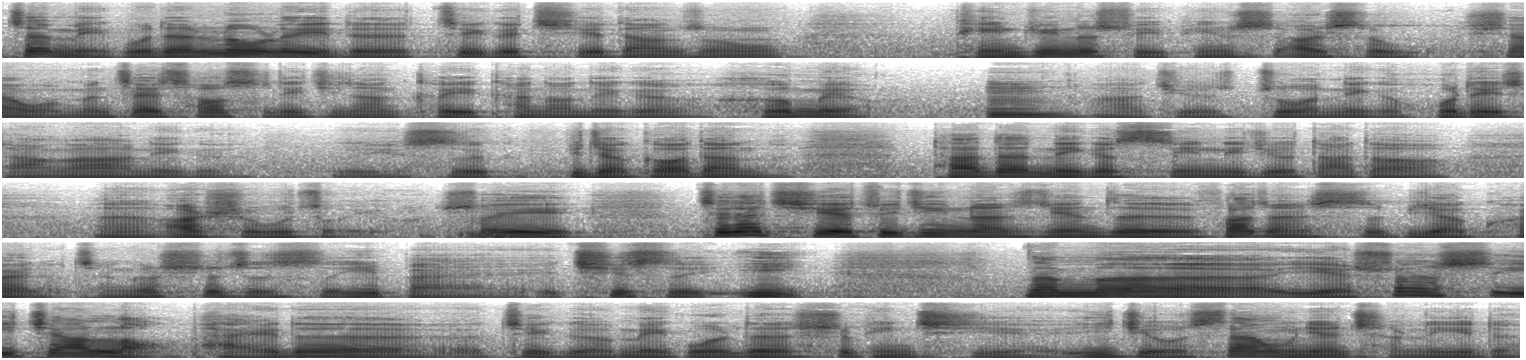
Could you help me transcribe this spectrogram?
在美国的肉类的这个企业当中，平均的水平是二十五。像我们在超市里经常可以看到那个和美尔。嗯啊，就是做那个火腿肠啊，那个也是比较高档的，它的那个市盈率就达到嗯二十五左右。所以这家企业最近一段时间的发展是比较快的，整个市值是一百七十亿，那么也算是一家老牌的这个美国的食品企业，一九三五年成立的。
